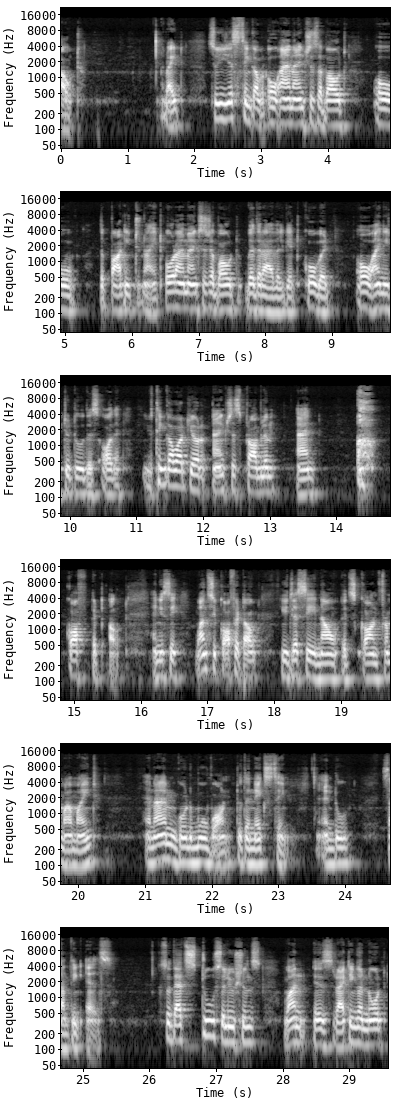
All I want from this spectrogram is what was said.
out right? So you just think about oh i'm anxious about oh the party tonight or i'm anxious about whether i will get covid oh i need to do this or that. You think about your anxious problem and cough it out. And you say once you cough it out you just say now it's gone from my mind and i'm going to move on to the next thing and do something else so that's two solutions one is writing a note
